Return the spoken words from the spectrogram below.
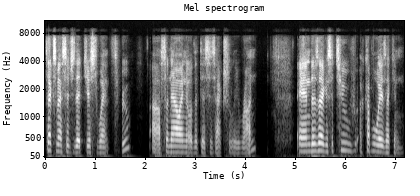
Text message that just went through. Uh, so now I know that this is actually run. And there's, I guess, a two, a couple ways I can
